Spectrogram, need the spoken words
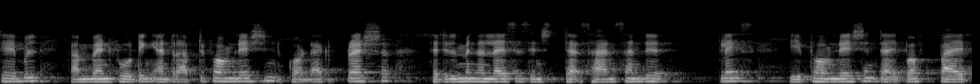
table combined footing and raft foundation contact pressure settlement analysis in sands and clays deep foundation type of pipe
